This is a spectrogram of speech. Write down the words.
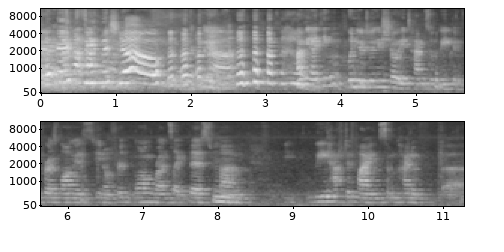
They've seen the show. yeah. I mean, I think when you're doing a show eight times a week, and for as long as you know, for long runs like this, Mhm. um, we have to find some kind of uh,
